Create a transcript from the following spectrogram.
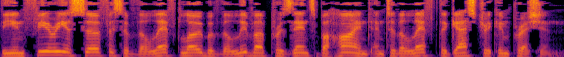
The inferior surface of the left lobe of the liver presents behind and to the left the gastric impression.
